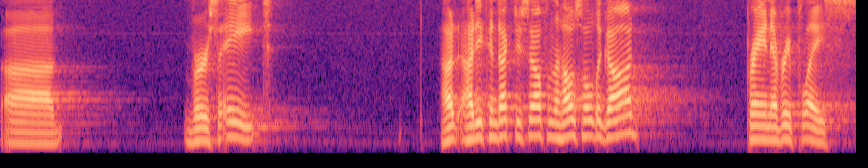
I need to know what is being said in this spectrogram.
uh, verse 8, how, how do you conduct yourself in the household of God? Pray in every place,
